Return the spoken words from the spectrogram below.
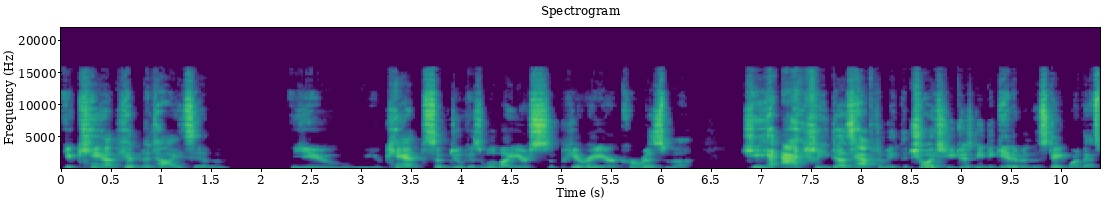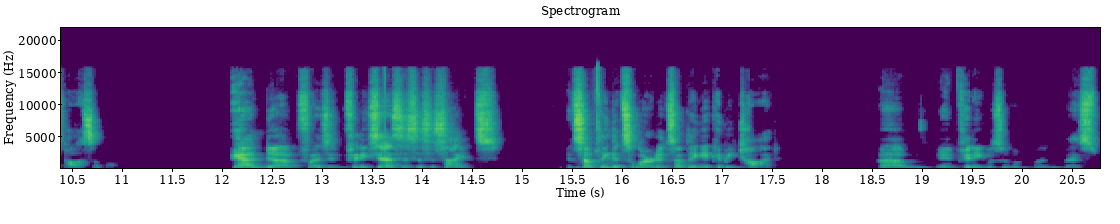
You can't hypnotize him. You, you can't subdue his will by your superior charisma. He actually does have to make the choice. You just need to get him in the state where that's possible. And uh, as Finney says, this is a science. It's something that's learned. It's something that can be taught. Um, and Finney was, as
